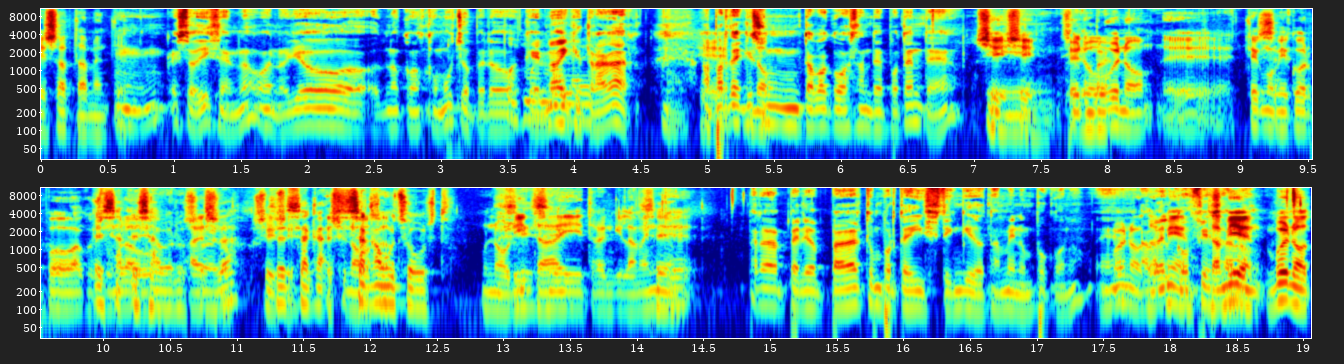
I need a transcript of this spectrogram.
Exactamente. Mm, eso dicen, ¿no? Bueno, yo no conozco mucho, pero pues que no hay que tragar. Aparte que es un tabaco bastante potente, ¿eh? Sí, sí, pero bueno, eh, tengo mi cuerpo acostumbrado es sabroso, a eso. Sí, saca, saca mucho gusto. Una horita y tranquilamente para, pero para darte un porte distinguido también un poco, ¿no? ¿Eh? Bueno, también, también. Bueno,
